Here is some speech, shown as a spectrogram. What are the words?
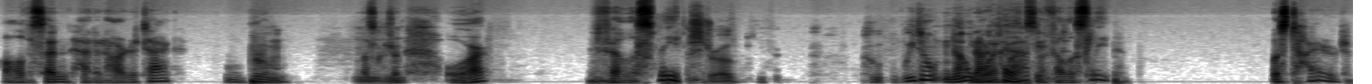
all of a sudden had a heart attack, boom, Mhm. or fell asleep? Stroke. We don't know what happened. fell asleep, was tired.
